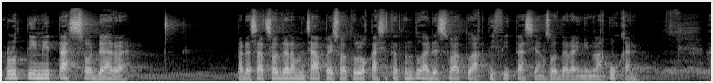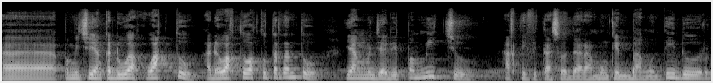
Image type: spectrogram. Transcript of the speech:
rutinitas saudara. Pada saat saudara mencapai suatu lokasi tertentu, ada suatu aktivitas yang saudara ingin lakukan. Uh, pemicu yang kedua, waktu. Ada waktu-waktu tertentu yang menjadi pemicu aktivitas saudara. Mungkin bangun tidur,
